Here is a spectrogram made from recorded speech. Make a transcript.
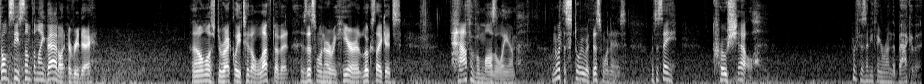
Don't see something like that every day. And almost directly to the left of it is this one over here. It looks like it's half of a mausoleum. I wonder what the story with this one is. What's it say? Crochelle. I wonder if there's anything around the back of it.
